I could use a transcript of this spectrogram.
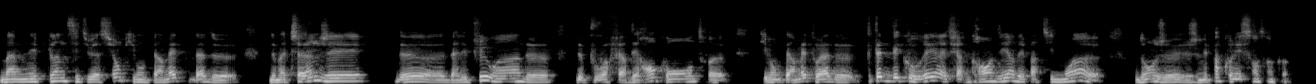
m'amener plein de situations qui vont me permettre bah, de de me challenger, d'aller plus loin, de, pouvoir faire des rencontres euh, qui vont me permettre voilà, de peut-être découvrir et faire grandir des parties de moi euh, dont je, n'ai pas connaissance encore.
